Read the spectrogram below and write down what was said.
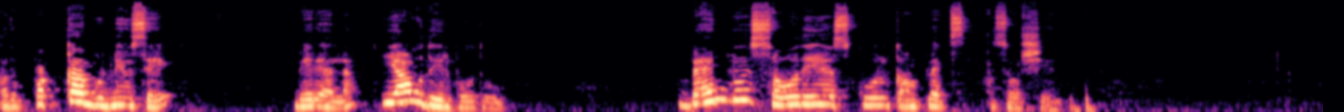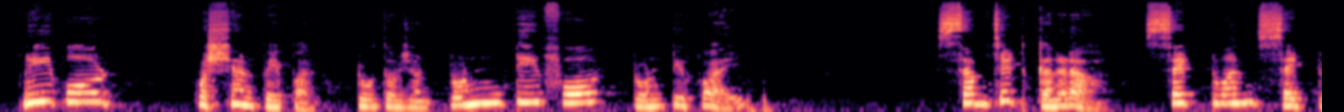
ಅದು ಪಕ್ಕಾ ಗುಡ್ ನ್ಯೂಸೇ, ಬೇರೆ ಅಲ್ಲ, ಯಾವುದು ಇರ್ಬೋದು? Bangalore Sahodaya school complex association. Pre board question paper two thousand twenty four twenty five subject Kannada set one set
